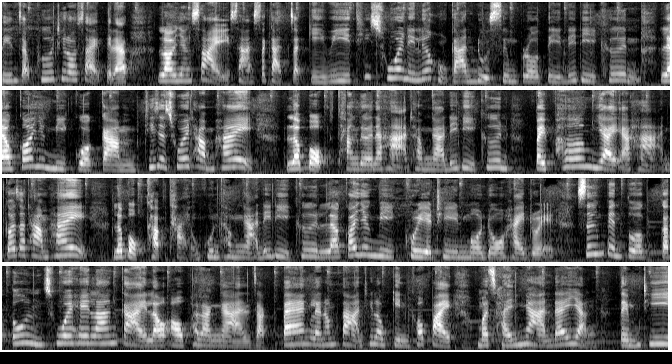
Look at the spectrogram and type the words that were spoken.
ตีนจากพืชที่เราใส่ไปแล้ว เรายังใส่สารสกัดจากกีวีที่ช่วยในเรื่องของการดูดซึมโปรตีนได้ดีขึ้น แล้วก็ยังมีกัวกรรมที่จะช่วยทำให้ระบบทางเดินอาหารทำงานได้ดีขึ้น ไปเพิ่มใยอาหารก็จะทำให้ระบบขับถ่ายของคุณทำงานได้ดีขึ้น แล้วก็ยังมีครี a าทีนโมโนไฮเดรตซึ่งเป็นตัวกระตุ้นช่วยให้ร่างกายเราเอาพลังงานจากแป้งและน้ำตาลที่เรากินเข้าไปมาใช้งานได้อย่างเต็มที่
